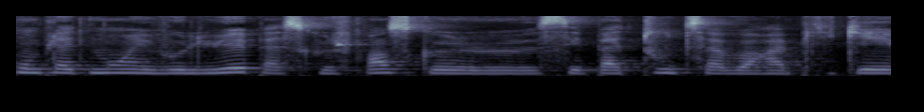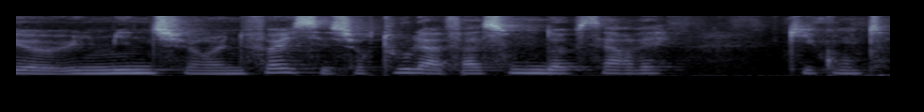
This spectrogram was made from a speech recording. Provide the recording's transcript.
complètement évolué parce que je pense que c'est pas tout de savoir appliquer euh, une mine sur une feuille, c'est surtout la façon d'observer qui compte.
